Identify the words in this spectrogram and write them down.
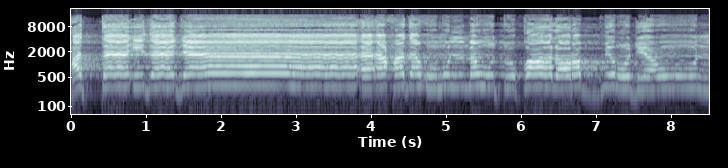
حتى إذا جاء أحدهم الموت قال رب ارجعون.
